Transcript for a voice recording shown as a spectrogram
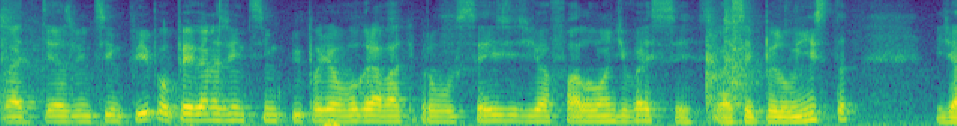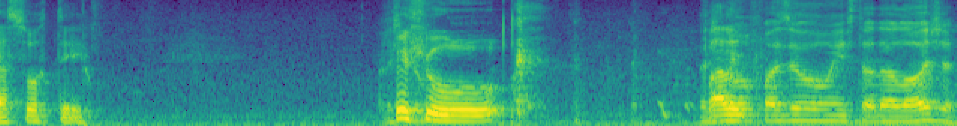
vai ter as 25 pipas. Eu pegando as 25 pipas, já vou gravar aqui pra vocês e já falo onde vai ser. Se vai ser pelo Insta e já sorteio. Acho que Fechou! eu- que Fala aí. eu vou fazer o Insta da loja,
